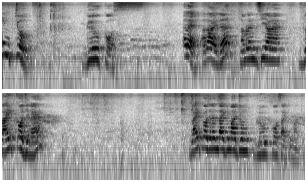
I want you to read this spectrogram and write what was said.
into glucose അല്ലെ അതായത് നമ്മൾ എന്ത് ചെയ്യാണ്? ഗ്ലൈക്കോജനെ ഗ്ലൈക്കോജൻ എന്താക്കി മാറ്റും? ഗ്ലൂക്കോസ് ആക്കി മാറ്റും.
